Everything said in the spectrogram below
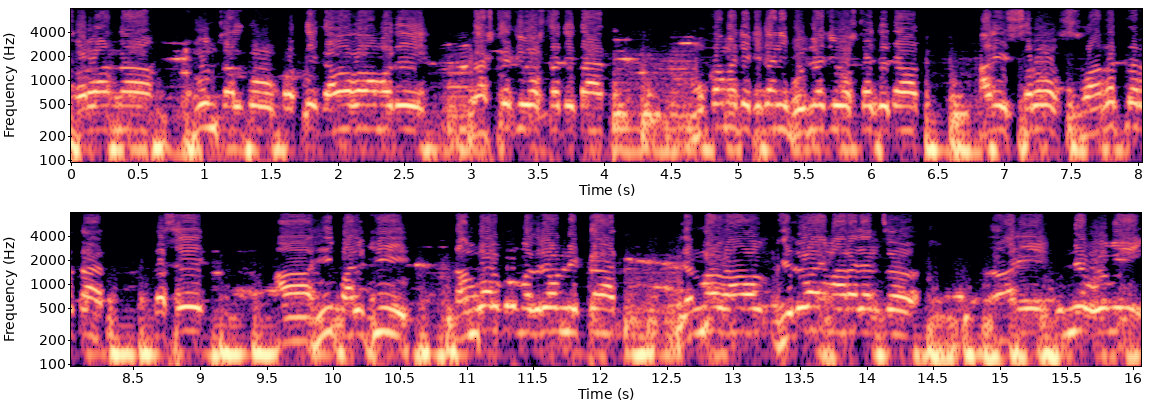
सर्वांना घेऊन चालतो. प्रत्येक गावागावामध्ये नाश्त्याची व्यवस्था देतात. मुकामाच्या ठिकाणी भोजनाची व्यवस्था देतात आणि सर्व स्वागत करतात. तसेच ही पालखी कामगारपूर मजऱ्यावर निघतात. जन्मगाव भेदोळा महाराजांचं आणि पुण्यभूमी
